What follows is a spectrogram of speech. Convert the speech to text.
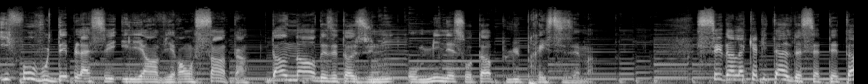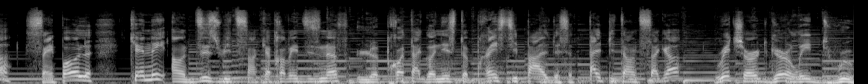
il faut vous déplacer il y a environ 100 ans, dans le nord des États-Unis, au Minnesota plus précisément. C'est dans la capitale de cet État, Saint-Paul, qu'est né en 1899 le protagoniste principal de cette palpitante saga, Richard Gurley Drew.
